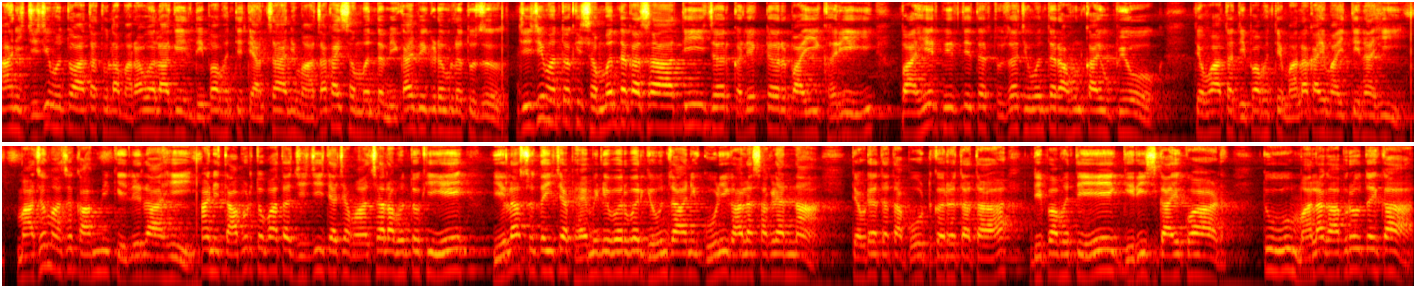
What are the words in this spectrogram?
आणि जिजी म्हणतो आता तुला मारावं लागेल. दीपा म्हणते त्यांचा आणि माझा काय संबंध? मी काय बिघडवलं तुझं? जिजी म्हणतो की संबंध कसा? ती जर कलेक्टर बाई खरी बाहेर फिरते तर तुझा जिवंत राहून काय उपयोग? तेव्हा आता दीपा म्हणते मला काही माहिती नाही. माझं माझं काम मी केलेलं आहे. आणि ताबडतोब आता जिजी त्याच्या माणसाला म्हणतो की ये हिला सुद्धा हिच्या फॅमिली बरोबर घेऊन जा आणि गोळी घाला सगळ्यांना. तेवढ्यात आता बोट करत आता दीपा म्हणते ए गिरीश गायकवाड तू मला घाबरवतोय का?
